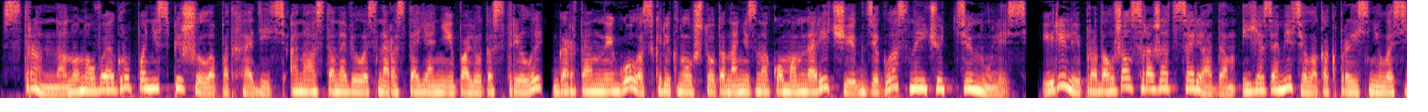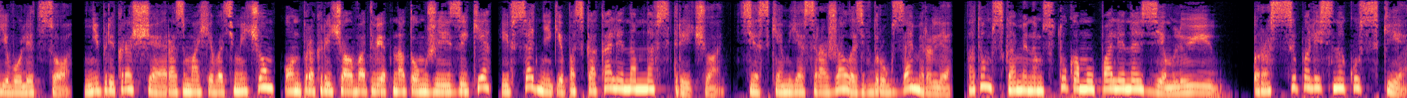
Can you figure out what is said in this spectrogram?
Странно, но новая группа не спешила подходить. Она остановилась на расстоянии полета стрелы, гортанный голос крикнул что-то на незнакомом наречии, где гласные чуть тянулись. Ирилий продолжал сражаться рядом, и я заметила, как прояснилось его лицо. Не прекращая размахивать мечом, он прокричал в ответ на том же языке, и всадники поскакали нам навстречу. Те, с кем я сражалась, вдруг замерли, потом с каменным стуком упали на землю и... рассыпались на куски.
